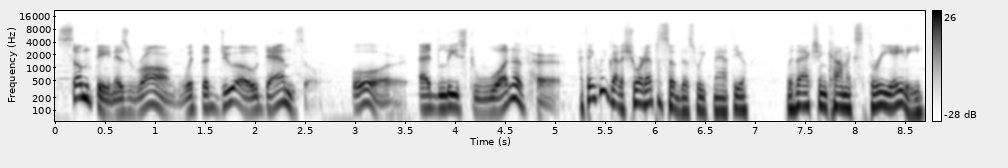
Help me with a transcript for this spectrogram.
Something is wrong with the duo damsel. Or at least one of her. I think we've got a short episode this week, Matthew, with Action Comics 380.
